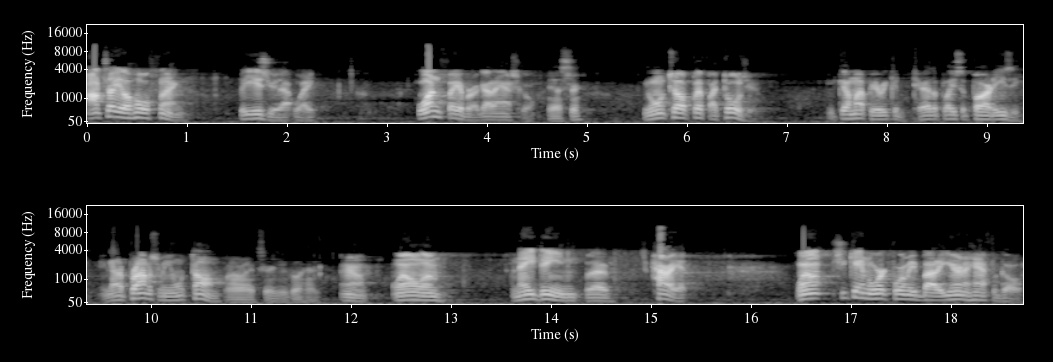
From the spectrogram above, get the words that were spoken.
I'll tell you the whole thing. Be easier that way. One favor I gotta ask you. Yes, sir. You won't tell Cliff I told you. You come up here, he could tear the place apart easy. You gotta promise me you won't tell him. All right, sir. You go ahead. Yeah. Well, um, Nadine, uh, Harriet. Well, she came to work for me about a year and a half ago.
